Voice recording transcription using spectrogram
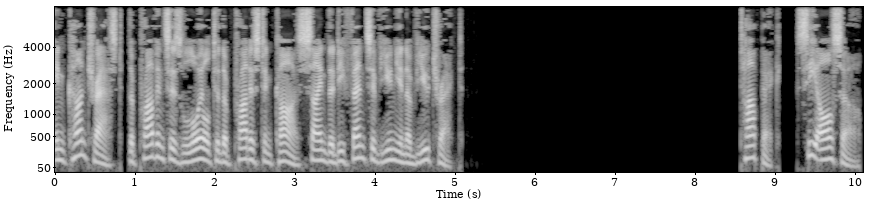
In contrast, the provinces loyal to the Protestant cause signed the Defensive Union of Utrecht. See also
